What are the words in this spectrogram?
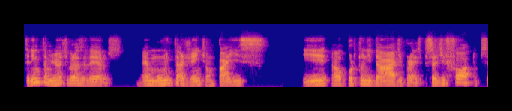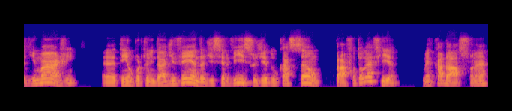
30 milhões de brasileiros. É muita gente, é um país e a oportunidade para isso. Precisa de foto, precisa de imagem, é, tem oportunidade de venda, de serviço, de educação para fotografia, mercadaço, né?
